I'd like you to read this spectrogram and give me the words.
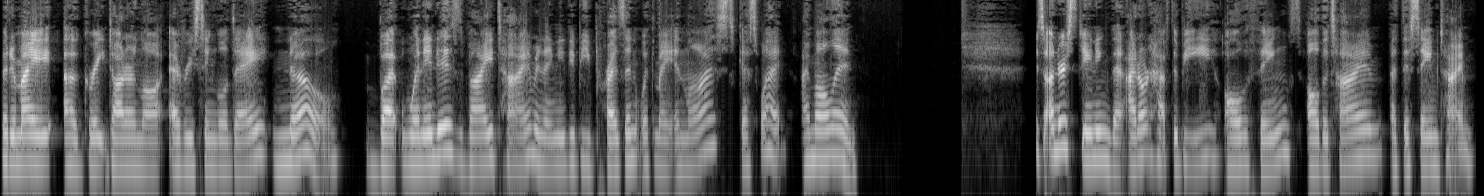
But am I a great daughter in law every single day? No. But when it is my time and I need to be present with my in laws, guess what? I'm all in. It's understanding that I don't have to be all the things all the time at the same time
